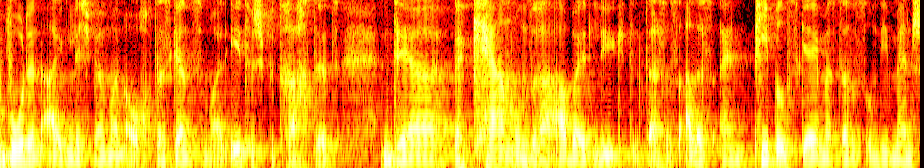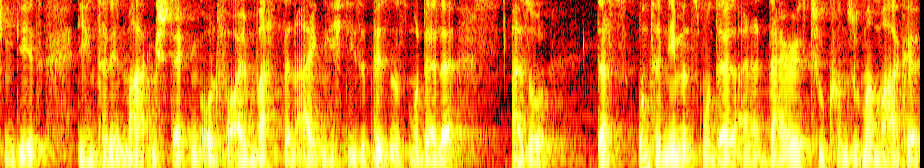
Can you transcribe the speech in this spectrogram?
Wo denn eigentlich, wenn man auch das Ganze mal ethisch betrachtet, der Kern unserer Arbeit liegt, dass es alles ein People's Game ist, dass es um die Menschen geht, die hinter den Marken stecken und vor allem, was denn eigentlich diese Businessmodelle, also das Unternehmensmodell einer Direct-to-Consumer-Marke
